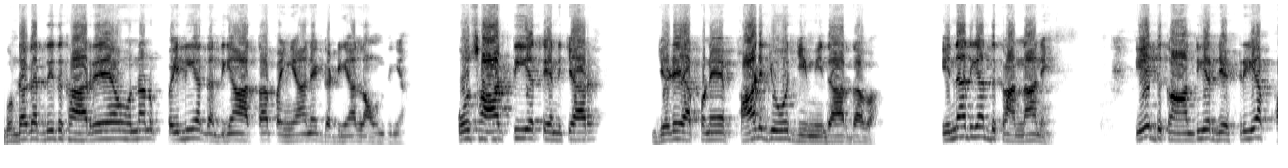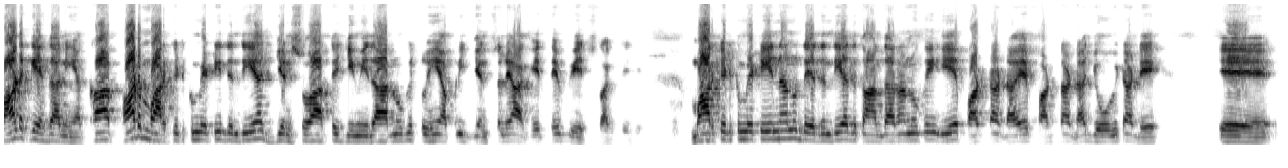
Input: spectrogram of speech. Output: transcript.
ਗੁੰਡਾਗਰਦੀ ਦਿਖਾ ਰਹੇ ਆ, ਉਹਨਾਂ ਨੂੰ ਪਹਿਲੀਆਂ ਗੰਦੀਆਂ ਆਦਤਾਂ ਪਈਆਂ ਨੇ ਗੱਡੀਆਂ ਲਾਉਣ ਦੀਆਂ। ਉਹ ਸਾੜਤੀ ਹੈ ਤਿੰਨ ਚਾਰ, ਜਿਹੜੇ ਆਪਣੇ ਫੜ ਜੋ ਜ਼ਿਮੀਂਦਾਰ ਦਾ ਵਾ। ਇਹਨਾਂ ਦੀਆਂ ਦੁਕਾਨਾਂ ਨੇ। ਇਹ ਦੁਕਾਨ ਦੀ ਰਜਿਸਟਰੀ ਆ, ਫੜ ਕਿਸੇ ਦਾ ਨਹੀਂ ਆ। ਫੜ ਮਾਰਕੀਟ ਕਮੇਟੀ ਦਿੰਦੀ ਆ, ਜਿੰਸ ਵਾਸਤੇ ਜ਼ਿਮੀਦਾਰ ਨੂੰ ਕਿ ਤੁਸੀਂ ਆਪਣੀ ਜਿੰਸ ਲਿਆ ਕੇ ਇੱਥੇ ਵੇਚ ਸਕਦੇ ਜੀ। ਮਾਰਕੀਟ ਕਮੇਟੀ ਇਹਨਾਂ ਨੂੰ ਦੇ ਦਿੰਦੀ ਆ, ਦੁਕਾਨਦਾਰਾਂ ਨੂੰ ਕਿ ਇਹ ਫੜ ਤੁਹਾਡਾ, ਇਹ ਫੜ ਤੁਹਾਡਾ, ਜੋ ਵੀ ਤੁਹਾਡੇ, ਇਹ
